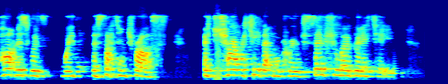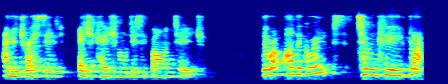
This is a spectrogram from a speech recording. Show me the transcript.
partners with, with the Sutton Trust, a charity that improves social mobility and addresses educational disadvantage. There are other groups to include Black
